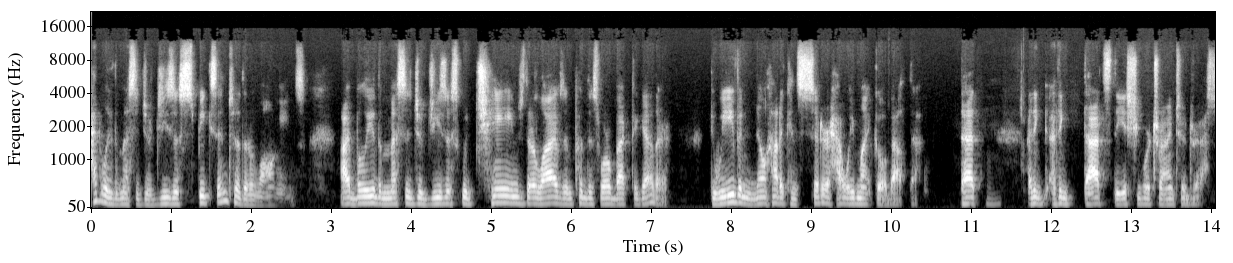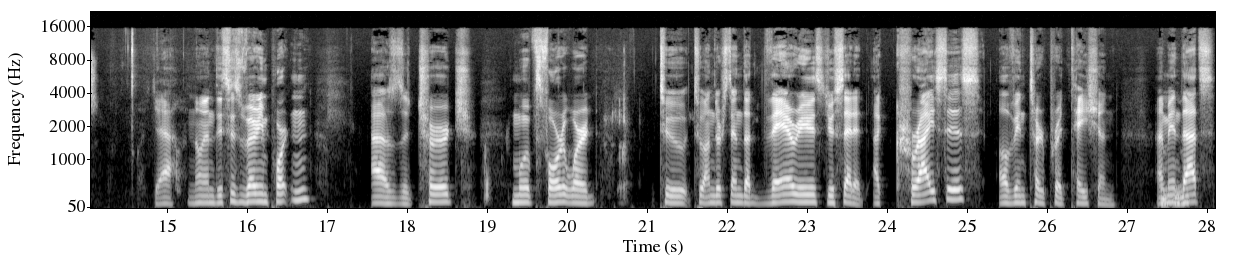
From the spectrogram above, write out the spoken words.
I believe the message of Jesus speaks into their longings. I believe the message of Jesus would change their lives and put this world back together. Do we even know how to consider how we might go about that? That I think I think that's the issue we're trying to address. Yeah, no, and this is very important as the church moves forward to to understand that there is you said it a crisis of interpretation. I mean mm-hmm. that's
